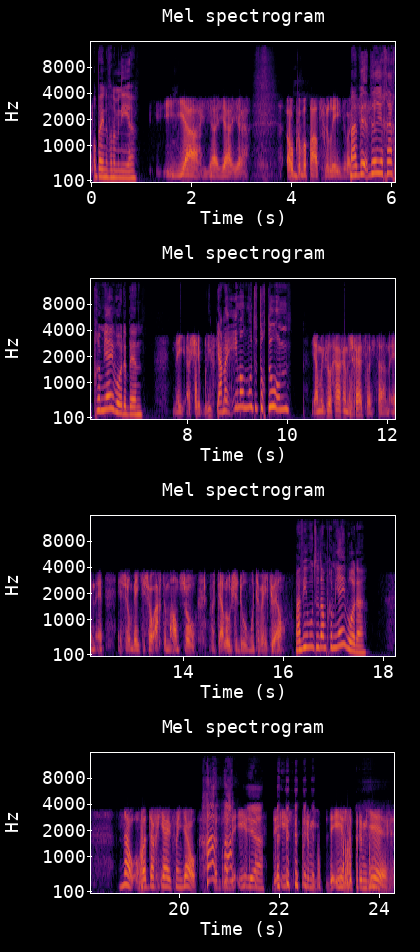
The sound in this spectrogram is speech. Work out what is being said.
Op een of andere manier. Ja, ja, ja, ja. Ook een bepaald verleden. Maar wil, je graag premier worden, Ben? Nee, alsjeblieft. Ja, maar iemand moet het toch doen? Ja, maar ik wil graag aan de scheidslijn staan. En, en, en zo'n beetje zo achter mijn hand zo vertellen hoe ze doen moeten, weet je wel. Maar wie moet er dan premier worden? Nou, wat dacht jij van jou? Van, van de, eerste, Ja. de, eerste premi- de eerste première.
